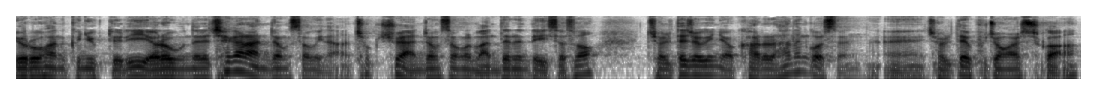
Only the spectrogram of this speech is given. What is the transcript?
이러한 근육들이 여러분들의 체간 안정성이나 척추의 안정성을 만드는 데 있어서 절대적인 역할을 하는 것은 예, 절대 부정할 수가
